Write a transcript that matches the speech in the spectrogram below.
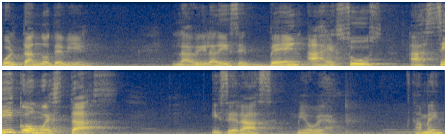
portándote bien. La Biblia dice, ven a Jesús así como estás, y serás mi oveja. Amén.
